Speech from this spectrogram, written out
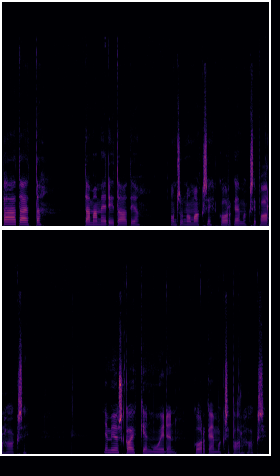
päätä, että tämä meditaatio on sun omaksi korkeimmaksi parhaaksi ja myös kaikkien muiden korkeimmaksi parhaaksi.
